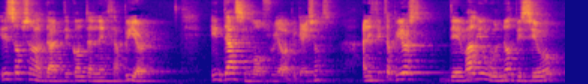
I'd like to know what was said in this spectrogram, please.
it is optional that the content length appear, It does in most real applications, and if it appears, the value will not be zero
